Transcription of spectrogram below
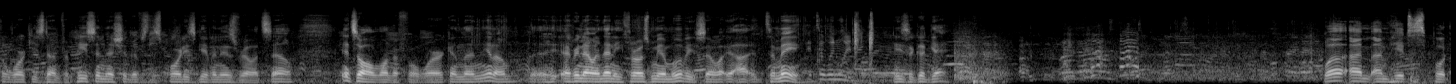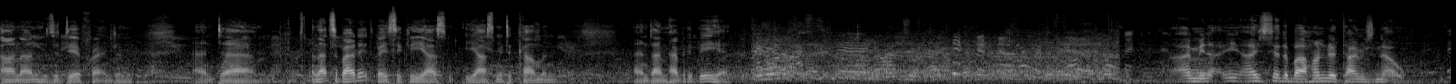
The work he's done for peace initiatives, the support he's given Israel itself. It's all wonderful work. And then, you know, every now and then he throws me a movie. So uh, to me, It's a win-win. he's a good guy. Well, I'm, I'm here to support Arnon, who's a dear friend, and and uh, and that's about it. Basically, he asked he asked me to come, and and I'm happy to be here. I mean, I, I said about a hundred times no. So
